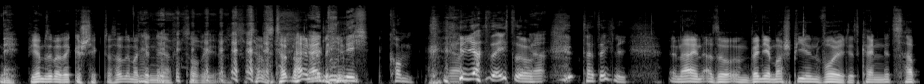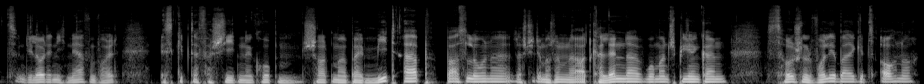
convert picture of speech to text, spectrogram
Nee, wir haben sie immer weggeschickt. Das hat immer genervt. Sorry. Das, das, nein, Nein, du nicht. Komm. Ja. ja, ist echt so. Ja. Tatsächlich. Nein, also ähm, wenn ihr mal spielen wollt, jetzt kein Netz habt und die Leute nicht nerven wollt, es gibt da verschiedene Gruppen. Schaut mal bei Meetup Barcelona, da steht immer so eine Art Kalender, wo man spielen kann. Social Volleyball gibt's auch noch.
